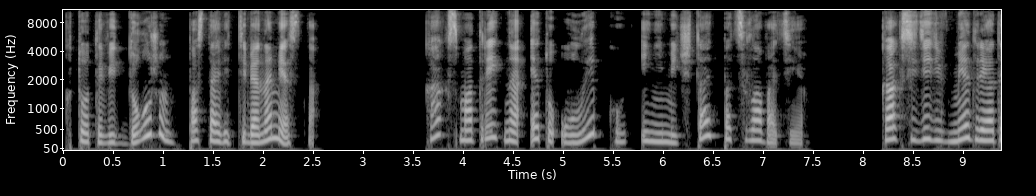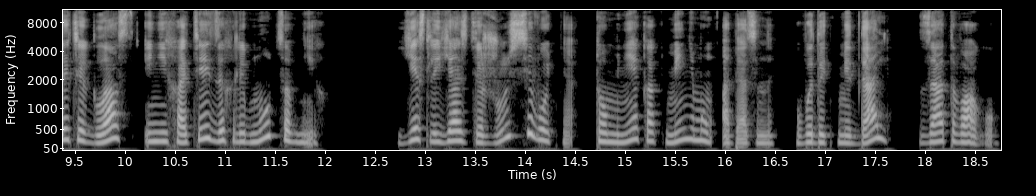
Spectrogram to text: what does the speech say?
Кто-то ведь должен поставить тебя на место?» Как смотреть на эту улыбку и не мечтать поцеловать ее? Как сидеть в метре от этих глаз и не хотеть захлебнуться в них? Если я сдержусь сегодня, то мне как минимум обязаны выдать медаль за отвагу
